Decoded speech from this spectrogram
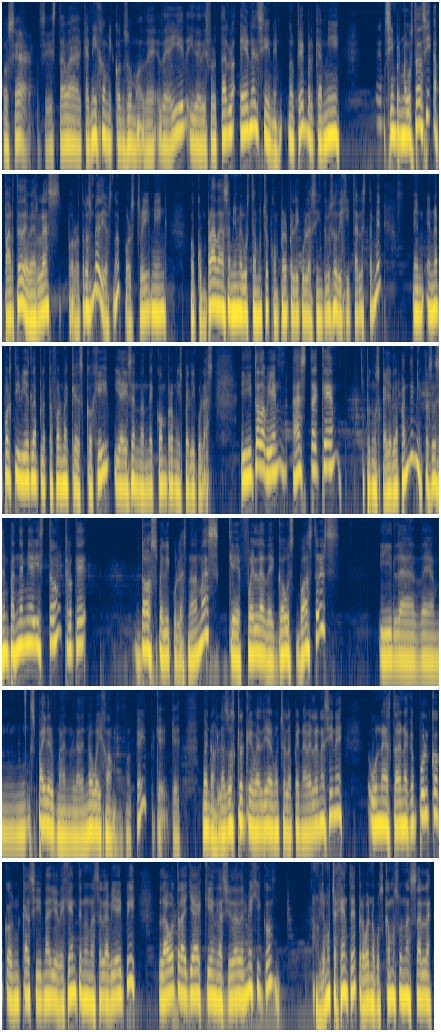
O sea, sí estaba canijo mi consumo de, de ir y de disfrutarlo en el cine, ¿ok? Porque a mí eh, siempre me ha gustado así, aparte de verlas por otros medios, ¿no? Por streaming o compradas. A mí me gusta mucho comprar películas, incluso digitales también. En, en Apple TV es la plataforma que escogí y ahí es en donde compro mis películas. Y todo bien hasta que pues, nos cayó la pandemia. Entonces en pandemia he visto, creo que dos películas nada más, que fue la de Ghostbusters y la de um, Spider-Man, la de No Way Home, ¿ok? Que, que, bueno, las dos creo que valían mucho la pena verla en el cine. Una estaba en Acapulco con casi nadie de gente en una sala VIP. La otra ya aquí en la Ciudad de México. Había mucha gente, pero bueno, buscamos una sala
